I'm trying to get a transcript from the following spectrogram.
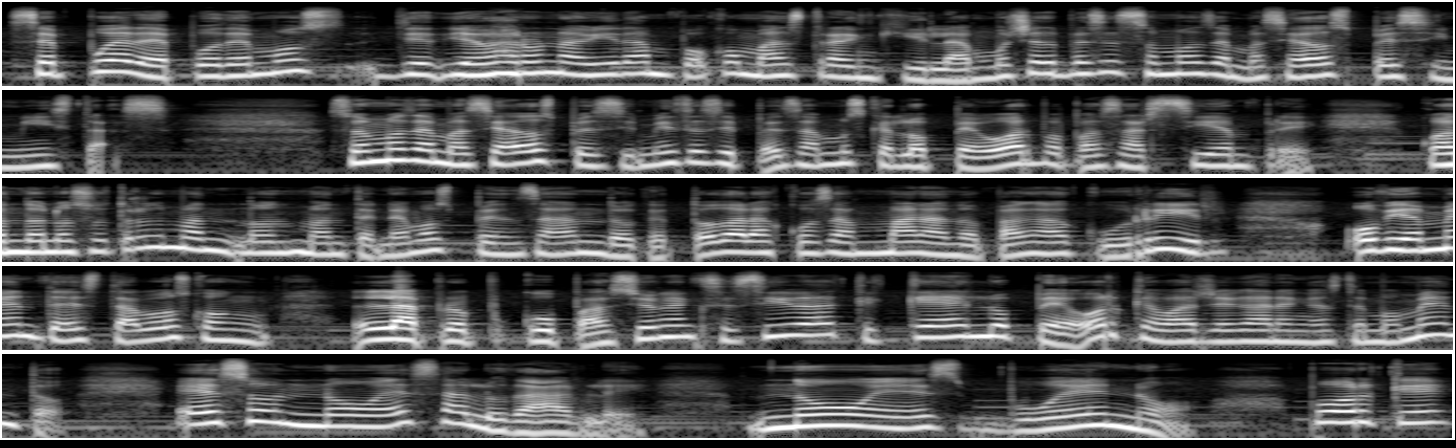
se puede, podemos llevar una vida un poco más tranquila. Muchas veces somos demasiados pesimistas, somos demasiados pesimistas y pensamos que lo peor va a pasar siempre. Cuando nosotros nos mantenemos pensando que todas las cosas malas nos van a ocurrir, obviamente estamos con la preocupación excesiva que qué es lo peor que va a llegar en este momento. Eso no es saludable, no es bueno, porque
